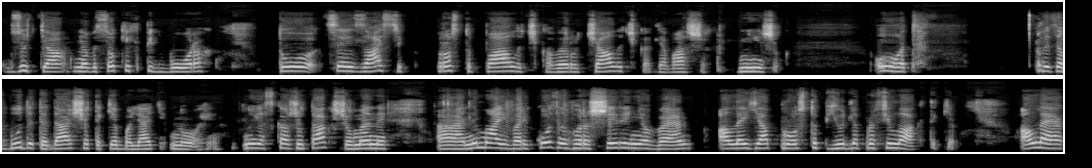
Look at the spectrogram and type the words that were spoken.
взуття на високих підборах, то цей засіб просто паличка, виручалочка для ваших ніжок. От, ви забудете, да, що таке болять ноги. Ну, я скажу так, що в мене е, немає варикозного розширення вен, але я просто п'ю для профілактики. Але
